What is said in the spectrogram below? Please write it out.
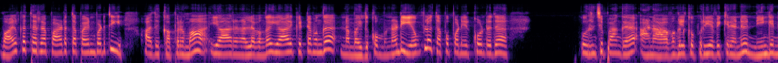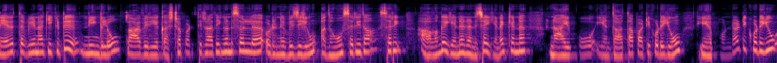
வாழ்க்கை தர்ற பாடத்தை பயன்படுத்தி அதுக்கப்புறமா யார் நல்லவங்க யார் கெட்டவங்க நம்ம இதுக்கு முன்னாடி எவ்வளோ தப்பு பண்ணியிருக்கோன்றத புரிஞ்சுப்பாங்க. ஆனால் அவங்களுக்கு புரிய வைக்கிறேன்னு நீங்கள் நேரத்தை வீணாக்கிக்கிட்டு நீங்களும் காவேரியை கஷ்டப்படுத்திடாதீங்கன்னு சொல்ல உடனே விஜயும் அதுவும் சரிதான். சரி அவங்க என்ன நினச்சா எனக்கு என்ன? நான் இப்போது என் தாத்தா பாட்டி கூடயும் என் பொண்டாட்டி கூடயும்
